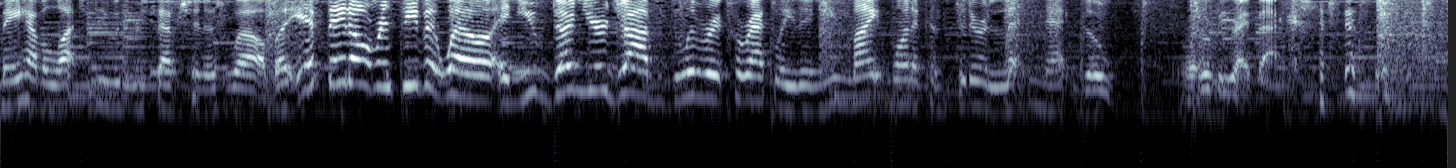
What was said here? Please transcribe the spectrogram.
may have a lot to do with reception as well. But if they don't receive it well and you've done your job to deliver it correctly, then you might want to consider letting that go. We'll be right back.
